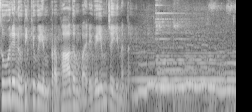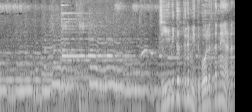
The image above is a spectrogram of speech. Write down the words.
സൂര്യൻ ഉദിക്കുകയും പ്രഭാതം വരികയും ചെയ്യുമെന്ന്. ജീവിതത്തിലും ഇതുപോലെ തന്നെയാണ്.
